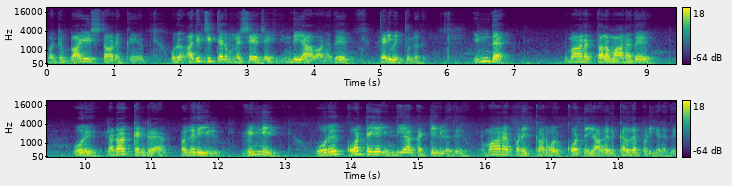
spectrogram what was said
மற்றும் பாகிஸ்தானுக்கு ஒரு அதிர்ச்சி தரும் மெசேஜை இந்தியாவானது தெரிவித்துள்ளது. இந்த விமான தளமானது ஒரு லடாக் என்ற பகுதியில் விண்ணில் ஒரு கோட்டையை இந்தியா கட்டியுள்ளது. விமானப்படைக்கான ஒரு கோட்டையாக இது கருதப்படுகிறது.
